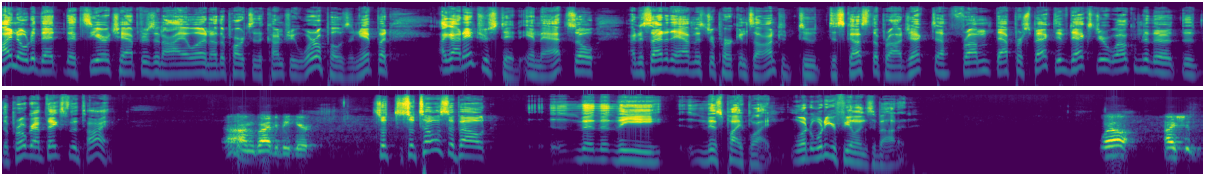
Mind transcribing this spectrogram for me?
I noted that that Sierra chapters in Iowa and other parts of the country were opposing it, but I got interested in that. So I decided to have Mr. Perkins on to, to discuss the project uh, from that perspective. Dexter, welcome to the, the, the, program. Thanks for the time. Oh, I'm glad to be here. So, so tell us about the, the, the this pipeline. What what are your feelings about it? Well, I should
